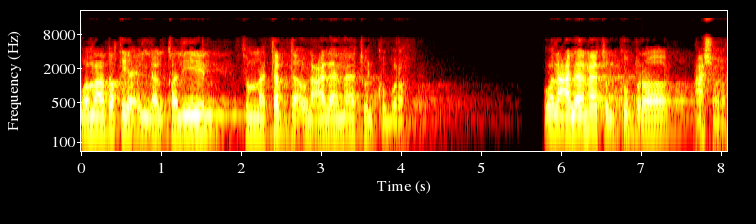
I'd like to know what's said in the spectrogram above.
وما بقي إلا القليل ثم تبدأ العلامات الكبرى. والعلامات الكبرى عشرة.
